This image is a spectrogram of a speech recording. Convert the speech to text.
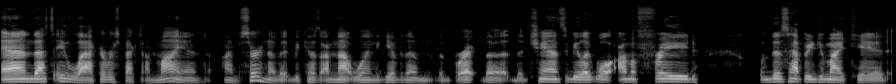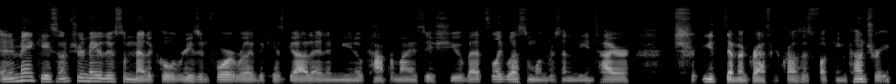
And that's a lack of respect on my end. I'm certain of it because I'm not willing to give them the bre- the the chance to be like, well, I'm afraid this happening to my kid. And in many cases, I'm sure maybe there's some medical reason for it, where like the kid's got an immunocompromised issue, but that's like less than one percent of the entire youth demographic across this fucking country.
